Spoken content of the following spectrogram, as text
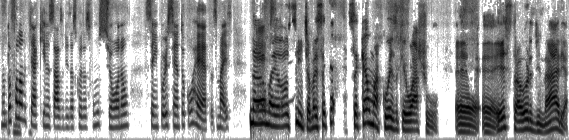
Não tô falando que aqui nos Estados Unidos as coisas funcionam 100% corretas, mas não, mas, ô, Cíntia, mas você quer, você quer uma coisa que eu acho é, é, extraordinária?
